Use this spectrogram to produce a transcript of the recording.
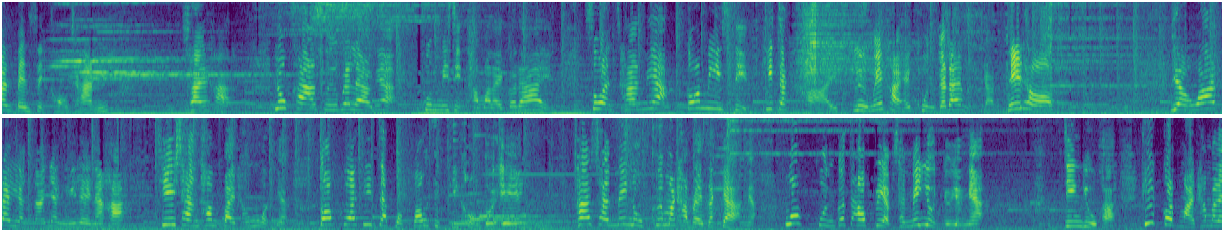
มันเป็นสิทธิ์ของฉัน ใช่ค่ะ ลูกค้าซื้อไปแล้วเนี่ย คุณมีสิทธิ์ทำอะไรก็ได้ ส่วนฉันเนี่ยก็มีสิทธิ์ที่จะขายหรือไม่ขายให้คุณก็ได้เหมือนกัน นี่เธอ อย่าว่าแต่อย่างนั้นอย่างนี้เลยนะคะ ที่ฉันทำไปทั้งหมดเนี่ยก็เพื่อที่จะปกป้องสิทธิของตัวเอง ถ้าฉันไม่ลุกขึ้นมาทำอะไรสักอย่างเนี่ย พวกคุณก็จะเอาเปรียบฉันไม่หยุดอยู่อย่างเนี้ย จริงอยู่ค่ะ ที่กฎหมายทำอะไร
